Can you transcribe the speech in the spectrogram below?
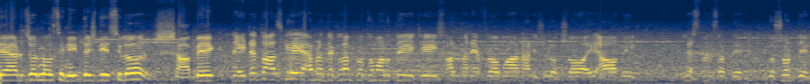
দেওয়ার জন্য হচ্ছে নির্দেশ দিয়েছিল সাবেক এটা তো আজকে আমরা দেখলাম প্রথম আলোতে যে সালমান এফ রহমান আনিসুল হক সহ এই আওয়ামী লেসপেন্সারদের দোসরদের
